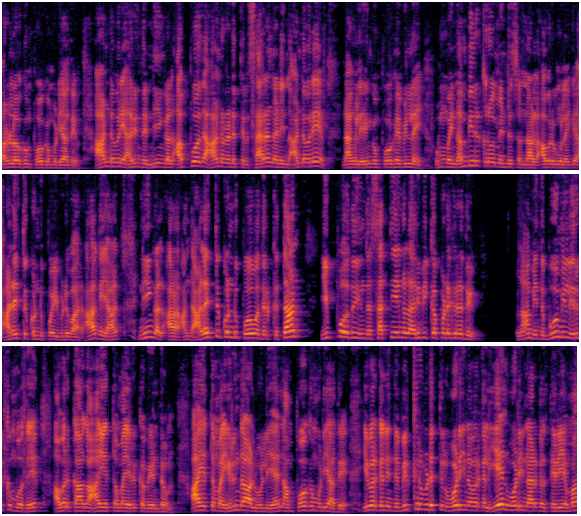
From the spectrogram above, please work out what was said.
பரலோகம் போக முடியாது. ஆண்டவரை அறிந்த நீங்கள் அப்போது ஆண்டவரிடத்தில் சரணடைந்த ஆண்டவரே நாங்கள் எங்கும் போகவில்லை. உம்மை நம்பியிருக்கிறோம் என்று சொன்னால் அவர் உங்களை அழைத்து கொண்டு போய் விடுவார் ஆகையால் நீங்கள் அந்த அழைத்து கொண்டு போவதற்குத்தான் இப்போது இந்த சத்தியங்கள் அறிவிக்கப்படுகிறது. நாம் இந்த பூமியில் இருக்கும்போது அவருக்காக ஆயத்தமாக இருக்க வேண்டும். ஆயத்தமாக இருந்தால் ஒழிய நாம் போக முடியாது. இவர்கள் இந்த விற்கிறவிடத்தில் ஓடினவர்கள் ஏன் ஓடினார்கள் தெரியுமா?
